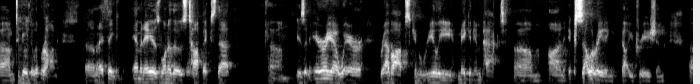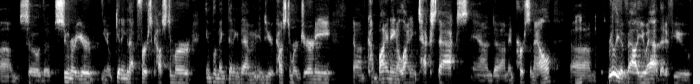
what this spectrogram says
um, to mm-hmm. go deliver on. Um, and I think M and A is one of those topics that is an area where RevOps can really make an impact um, on accelerating value creation. Um, so the sooner you're, you know, getting that first customer, implementing them into your customer journey, um, combining, aligning tech stacks and um, and personnel, mm-hmm. Um, really a value add. That if you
